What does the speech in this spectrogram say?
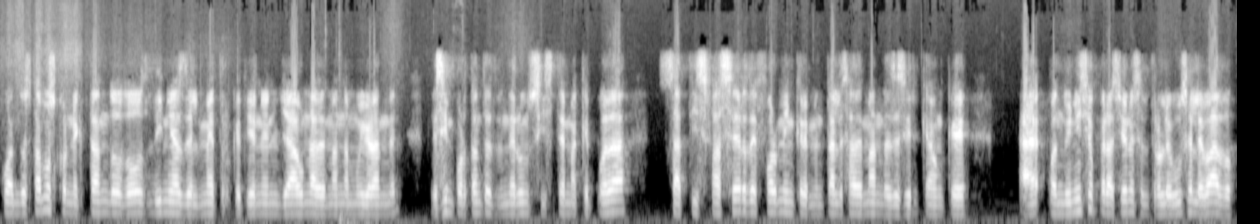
cuando estamos conectando dos líneas del metro que tienen ya una demanda muy grande, es importante tener un sistema que pueda satisfacer de forma incremental esa demanda. Es decir, que aunque ah, cuando inicia operaciones el trolebús elevado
